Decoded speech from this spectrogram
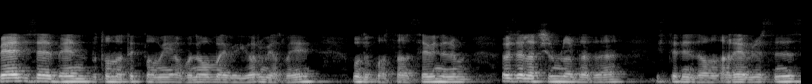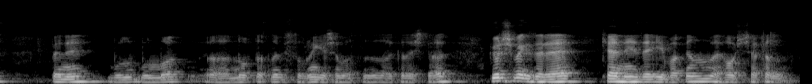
Beğendiyseniz beğen butonuna tıklamayı, abone olmayı ve yorum yazmayı unutmazsanız sevinirim. Özel açılımlarda da istediğiniz zaman arayabilirsiniz. Beni bul- bulmak e, noktasında bir sorun yaşamazsınız arkadaşlar. Görüşmek üzere. Kendinize iyi bakın ve hoşça kalın.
